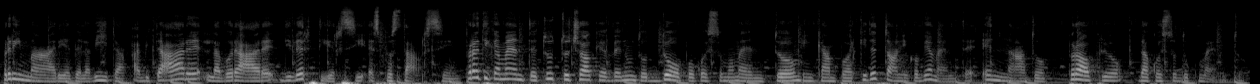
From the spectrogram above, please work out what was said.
primarie della vita, abitare, lavorare, divertirsi e spostarsi. Praticamente tutto ciò che è venuto dopo questo momento, in campo architettonico ovviamente, è nato nato proprio da questo documento.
